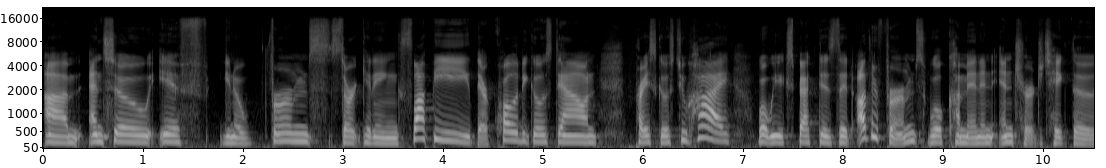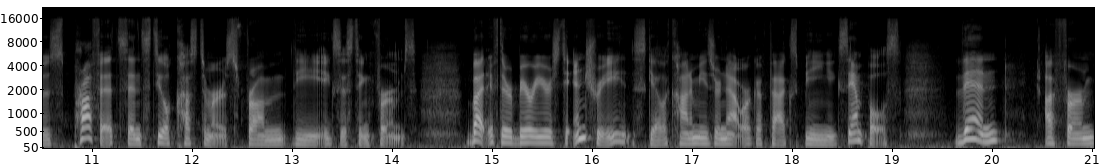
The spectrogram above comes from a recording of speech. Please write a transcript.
Um, and so if you know firms start getting sloppy, their quality goes down, price goes too high, what we expect is that other firms will come in and enter to take those profits and steal customers from the existing firms. But if there are barriers to entry, scale economies or network effects being examples, then a firm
